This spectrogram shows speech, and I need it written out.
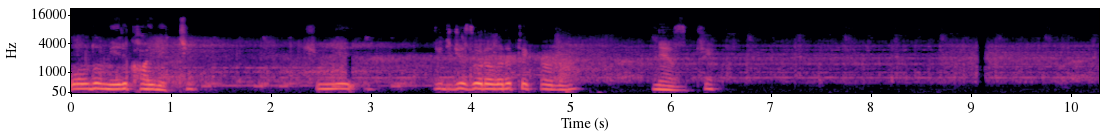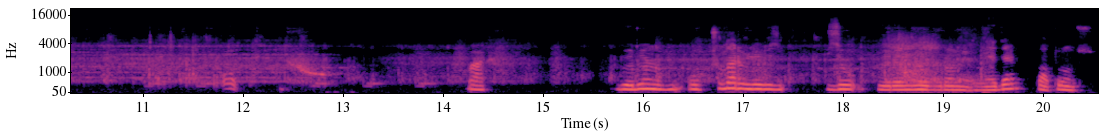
olduğum yeri kaybettim. Şimdi gideceğiz oralara tekrardan. Ne yazık ki. Bak. Görüyor musun? Okçular bile biz, bizi göremiyor vuramıyor. Neden? Patronuz.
